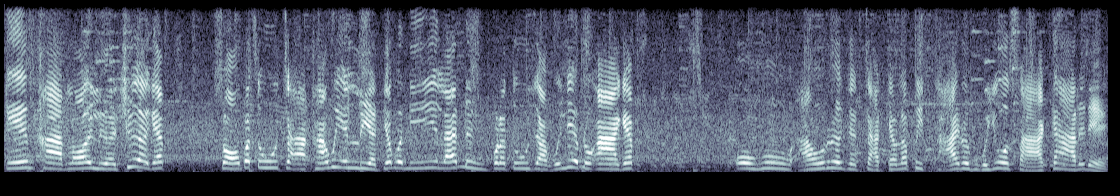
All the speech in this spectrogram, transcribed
เกมขาดลอยเหลือเชื่อครับ 2 ประตูจากฮาวิเอเลียดครับวันนี้และ 1 ประตูจากวิลเลียมโนอาครับโอ้โหเอาเรื่องจะจัดกันแล้วปิดท้ายโดยบุกโยสาก้าได้เอง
